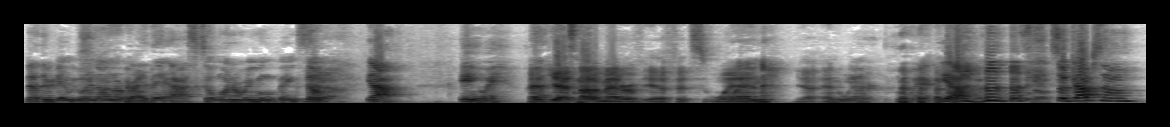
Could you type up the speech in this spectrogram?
the other day we went on a ride they ask, so when are we moving so Yeah. yeah, anyway Uh, yeah, it's not a matter of if, it's when. When. Yeah, and where. yeah Where- yeah. So- so. drop some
